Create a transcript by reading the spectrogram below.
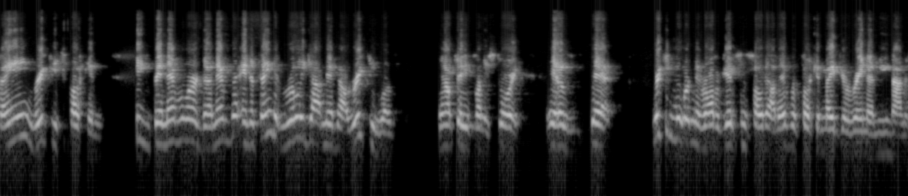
Fame. Ricky's fucking. He's been everywhere, done everything. And the thing that really got me about Ricky was, and I'll tell you a funny story, is that Ricky Morton and Robert Gibson sold out every fucking major arena in the United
